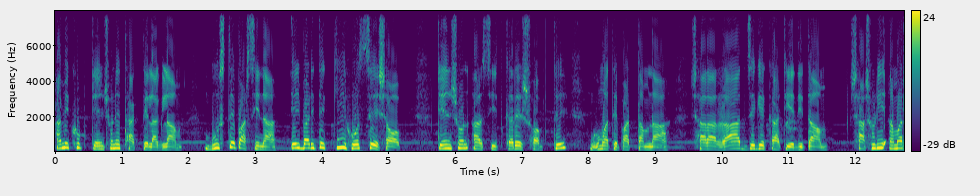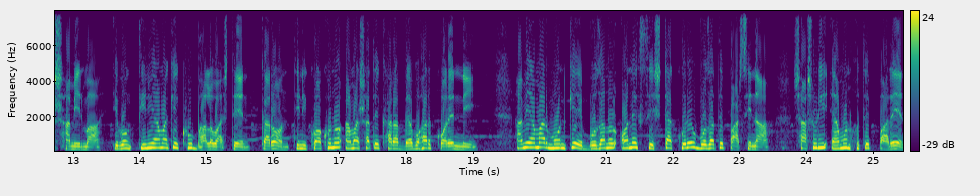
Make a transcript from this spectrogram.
আমি খুব টেনশনে থাকতে লাগলাম। বুঝতে পারছি না, এই বাড়িতে কি হচ্ছে সব টেনশন আর চিৎকারের শব্দে ঘুমাতে পারতাম না। সারা রাত জেগে কাটিয়ে দিতাম। শাশুড়ি আমার স্বামীর মা এবং তিনি আমাকে খুব ভালোবাসতেন, কারণ তিনি কখনো আমার সাথে খারাপ ব্যবহার করেননি। আমি আমার মনকে বোঝানোর অনেক চেষ্টা করেও বোঝাতে পারছি না, শাশুড়ি এমন হতে পারেন।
